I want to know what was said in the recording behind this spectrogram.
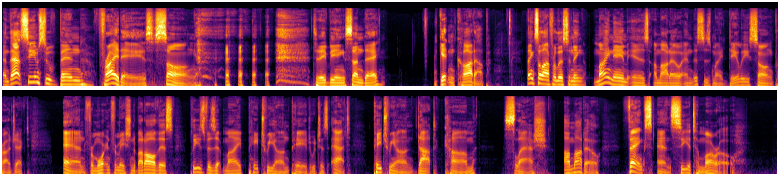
And that seems to have been Friday's song. Today being Sunday, getting caught up. Thanks a lot for listening. My name is Amato, and this is my daily song project. And for more information about all this, please visit my Patreon page, which is at patreon.com slash Amato. Thanks, and see you tomorrow.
